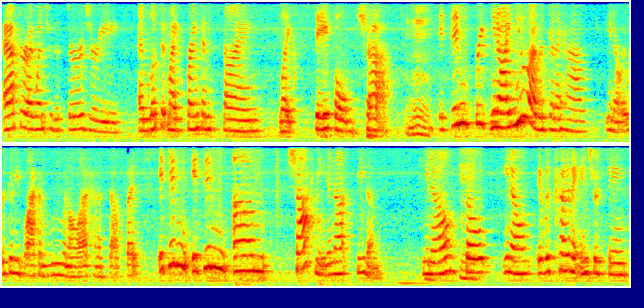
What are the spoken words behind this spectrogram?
after I went through the surgery and looked at my Frankenstein like stapled chest, mm-hmm. it didn't freak. You know, I knew I was going to have, you know, it was going to be black and blue and all that kind of stuff, but it didn't. It didn't um, shock me to not see them. You know, mm-hmm. so you know, it was kind of an interesting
